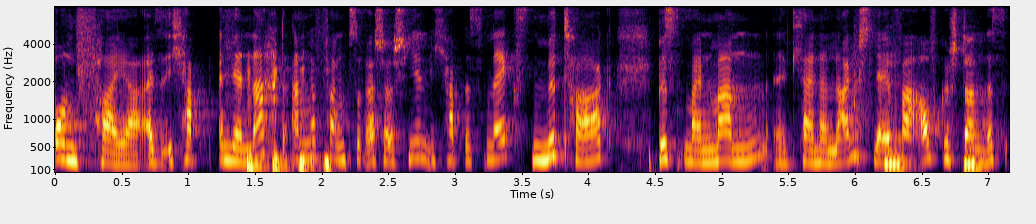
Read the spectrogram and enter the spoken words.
on fire. Also ich habe in der Nacht angefangen zu recherchieren. Ich habe bis nächsten Mittag, bis mein Mann, äh, kleiner Langschläfer, mhm. aufgestanden ist,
